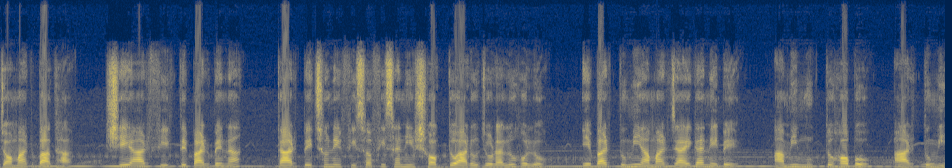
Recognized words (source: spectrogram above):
জমাট বাঁধা। সে আর ফিরতে পারবে না। তার পেছনে ফিসফিসানির শব্দ আরও জোরালো হলো, এবার তুমি আমার জায়গা নেবে, আমি মুক্ত হব, আর তুমি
